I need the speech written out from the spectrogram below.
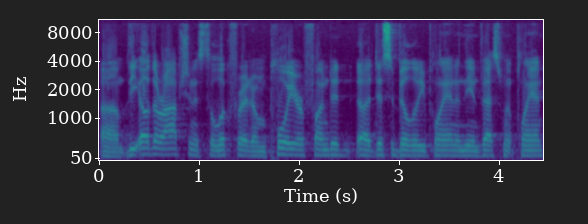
Um, the other option is to look for an employer-funded uh, disability plan in the investment plan.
